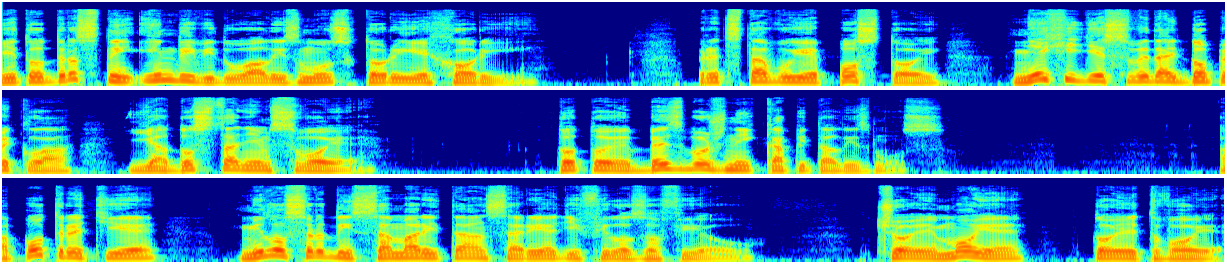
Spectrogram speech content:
Je to drsný individualizmus, ktorý je chorý. Predstavuje postoj, nech ide svet do pekla, ja dostanem svoje. Toto je bezbožný kapitalizmus. A po tretie, milosrdný Samaritán sa riadi filozofiou. Čo je moje, to je tvoje.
